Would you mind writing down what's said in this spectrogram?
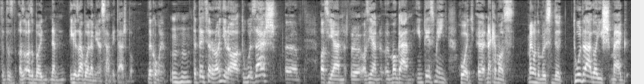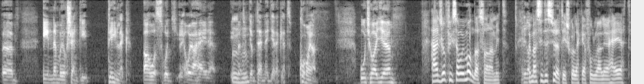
tehát az, az, az baj, nem, igazából nem jön számításba. De komolyan. Uh-huh. Tehát egyszerűen annyira a túlzás az ilyen, az ilyen magánintézmény, hogy nekem az, megmondom őszintén, hogy túl drága is, meg én nem vagyok senki tényleg ahhoz, hogy olyan helyre én be Mhm. tudjam tenni egy gyereket. Komolyan. Úgyhogy Hát Zsófix, amúgy mondasz valamit. Hogy már szinte születéskor le kell foglalni a helyet.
